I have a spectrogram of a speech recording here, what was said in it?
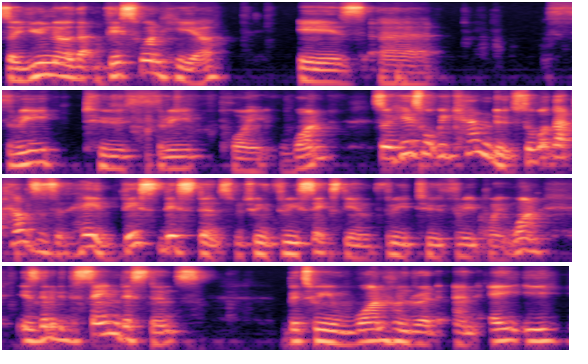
So you know that this one here is uh, 323.1 so here's what we can do. So what that tells us is, hey, this distance between 360 and 323.1 is going to be the same distance between 180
